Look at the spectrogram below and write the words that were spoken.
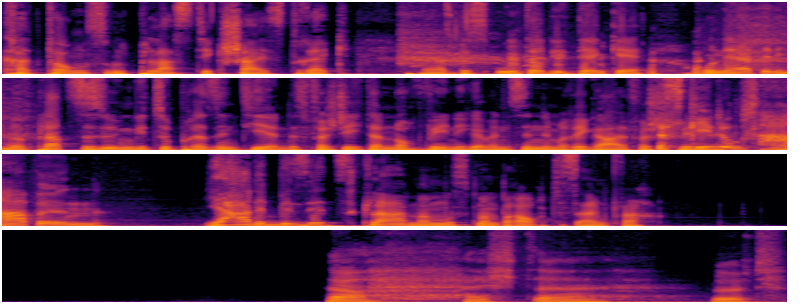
Kartons und Plastikscheißdreck. Ja, bis unter die Decke. Und er hatte nicht mehr Platz, das irgendwie zu präsentieren. Das verstehe ich dann noch weniger, wenn es in dem Regal Es verschwindet. geht ums Haben. ja, der Besitz, klar, man muss, man braucht es einfach. Ja, echt äh, blöd.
